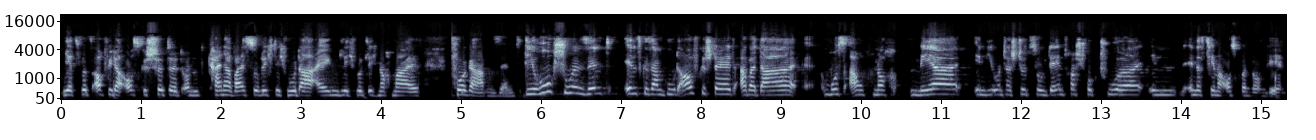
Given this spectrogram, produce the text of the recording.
Jetzt wird es auch wieder ausgeschüttet und keiner weiß so richtig, wo da eigentlich wirklich nochmal Vorgaben sind. Die Hochschulen sind insgesamt gut aufgestellt, aber da muss auch noch mehr in die Unterstützung der Infrastruktur in, in das Thema Ausgründung gehen.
